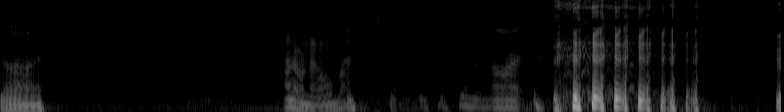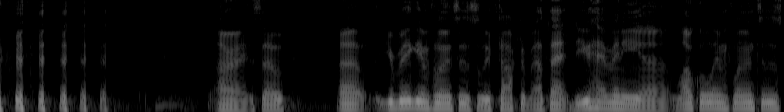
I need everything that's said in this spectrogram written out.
uh I don't know. My stomach is just in a knot. All right. So, uh, your big influences, we've talked about that. Do you have any uh, local influences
